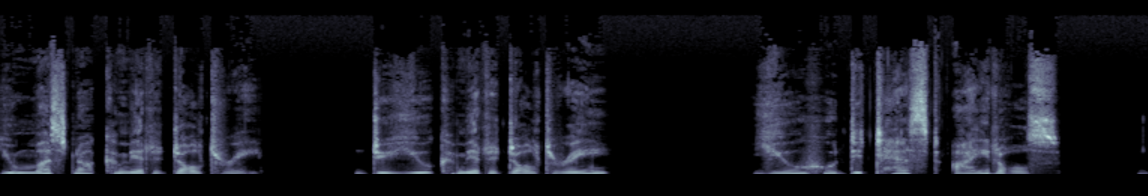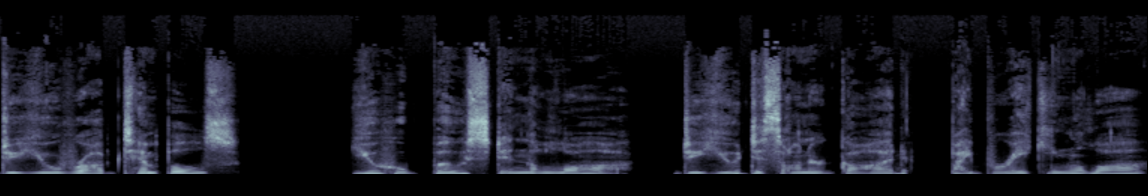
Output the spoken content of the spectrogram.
You must not commit adultery, do you commit adultery? You who detest idols, do you rob temples? You who boast in the law, do you dishonor God by breaking the law?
